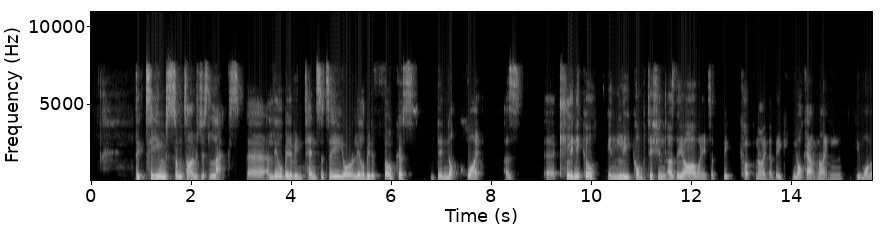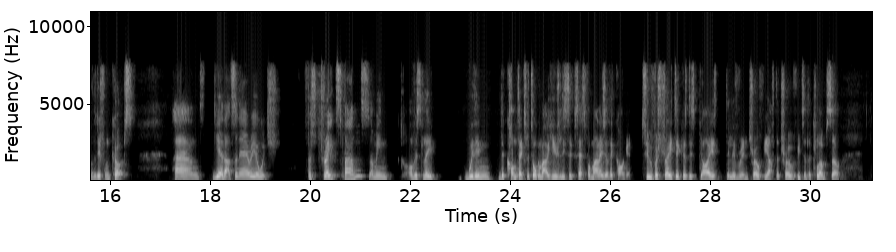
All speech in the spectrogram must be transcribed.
the team sometimes just lacks uh, a little bit of intensity or a little bit of focus. They're not quite as uh, clinical in league competition as they are when it's a big cup night, a big knockout night in, in one of the different cups. And yeah, that's an area which frustrates fans. I mean, obviously, within the context we're talking about a hugely successful manager, they can't get too frustrated because this guy is delivering trophy after trophy to the club. So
